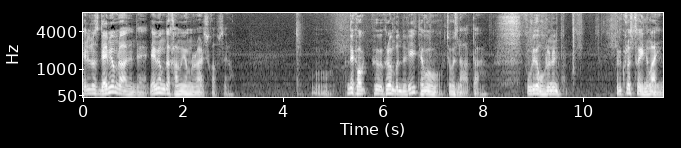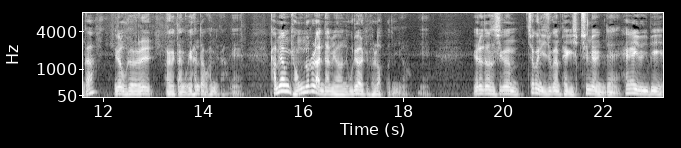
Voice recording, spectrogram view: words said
예를 들어서 네 명 나왔는데 네 명 다 감염 경로를 알 수가 없어요. 어, 근데 거, 그 그런 분들이 대구 쪽에서 나왔다. 우리가 모르는 그런 클러스터가 있는 거 아닌가? 이런 우려를 방역 당국이 한다고 합니다. 예. 감염 경로를 안다면 우려할 게 별로 없거든요. 예. 예를 들어서 지금 최근 2주간 127명인데 해외 유입이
